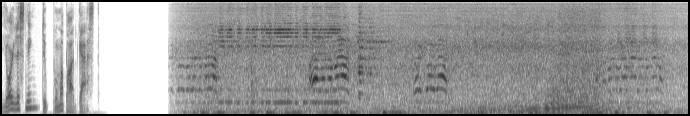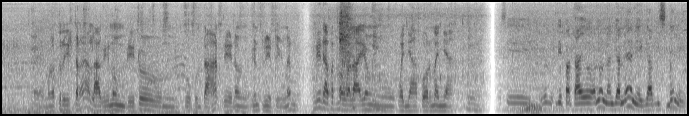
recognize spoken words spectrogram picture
You're listening to Puma Podcast. Eh, mga turista nga, lagi nung dito pupuntahan, eh, nang, yung tinitingnan. Hindi dapat mawala yung kanya, forma niya. Kasi di pa tayo, ano, nandyan na yan eh, gabis na yan eh.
